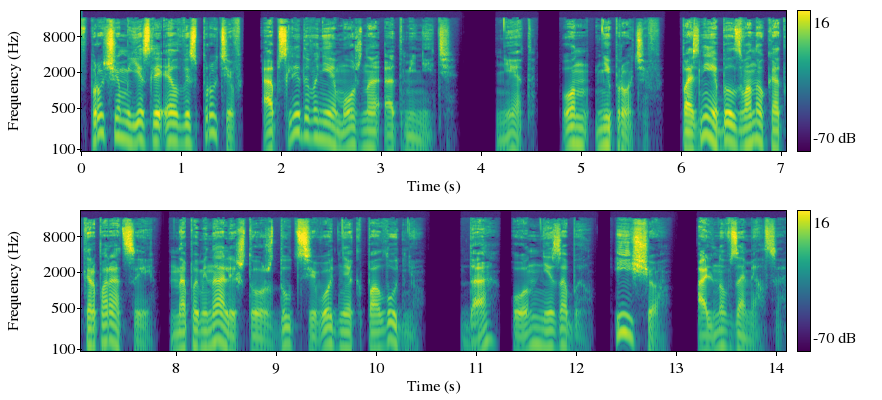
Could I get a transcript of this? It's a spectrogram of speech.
Впрочем, если Элвис против, обследование можно отменить. Нет, он не против. Позднее был звонок от корпорации. Напоминали, что ждут сегодня к полудню. Да, он не забыл. И еще. Альнов замялся.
